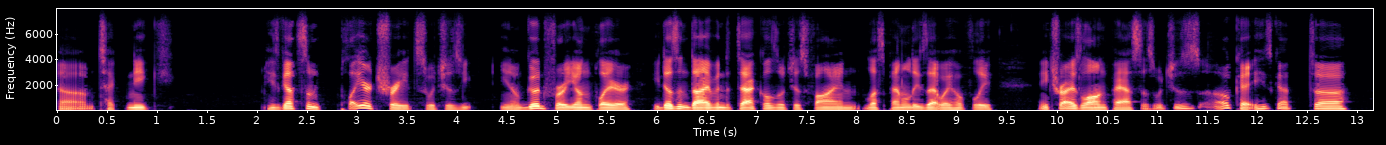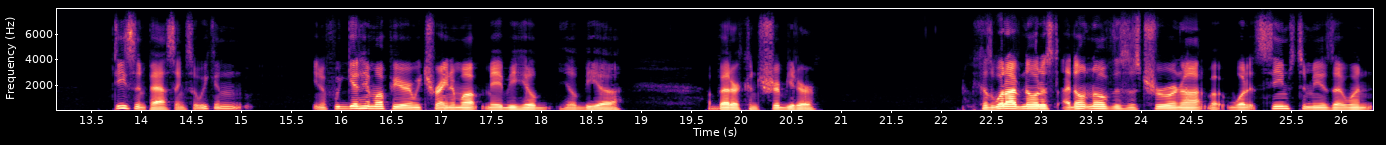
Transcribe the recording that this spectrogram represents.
um, technique. He's got some player traits, which is you know good for a young player. He doesn't dive into tackles, which is fine. Less penalties that way, hopefully. And he tries long passes, which is okay. He's got uh, decent passing. So we can, you know, if we get him up here and we train him up, maybe he'll he'll be a a better contributor. Because what I've noticed, I don't know if this is true or not, but what it seems to me is that when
